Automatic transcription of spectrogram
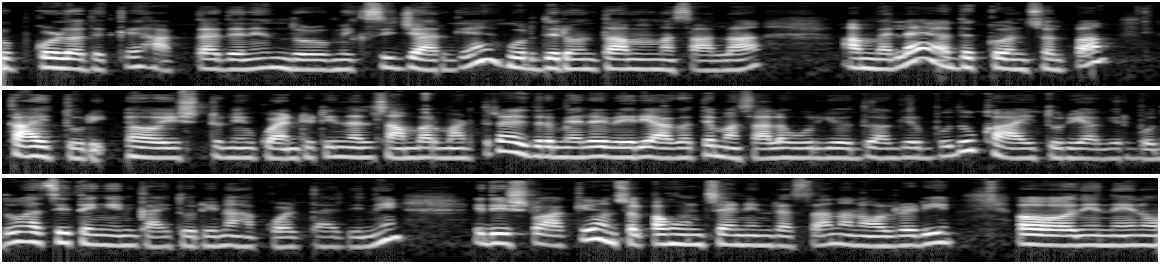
ರುಬ್ಕೊಳ್ಳೋದಕ್ಕೆ ಹಾಕ್ತಾ ಇದ್ದೇನೆ. ಒಂದು ಮಿಕ್ಸಿ ಜಾರ್ಗೆ ಹುರಿದಿರುವಂಥ ಮಸಾಲ ಆಮೇಲೆ ಅದಕ್ಕೆ ಒಂದು ಸ್ವಲ್ಪ ಕಾಯಿ ತುರಿ ಇಷ್ಟು ಎಷ್ಟು ನೀವು ಕ್ವಾಂಟಿಟಿನಲ್ಲಿ ಸಾಂಬಾರು ಮಾಡ್ತೀರಾ, ಇದ್ರ ಮೇಲೆ ವೇರಿ ಆಗುತ್ತೆ ಮಸಾಲ ಹುರಿಯೋದು ಆಗಿರ್ಬೋದು, ಕಾಯಿ ತುರಿ ಆಗಿರ್ಬೋದು, ಹಸಿ ತೆಂಗಿನಕಾಯಿ ತುರಿನ ಹಾಕ್ಕೊಳ್ತಾ ಇದ್ದೀನಿ. ಇದಿಷ್ಟು ಹಾಕಿ ಒಂದು ಸ್ವಲ್ಪ ಹುಣಸೆಹಣ್ಣಿನ ರಸ ನಾನು ಆಲ್ರೆಡಿ ನಿನ್ನೇನೋ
